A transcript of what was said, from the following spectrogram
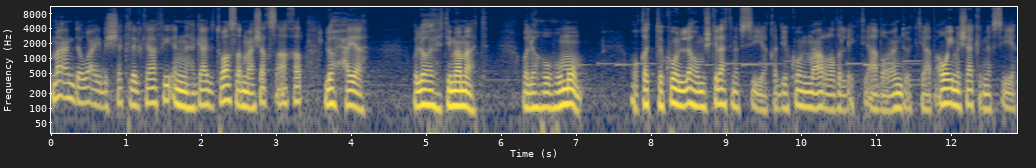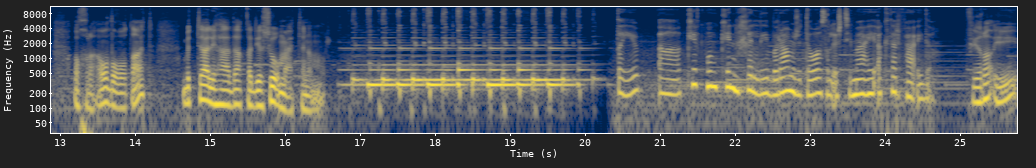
ما عنده وعي بالشكل الكافي أنه قاعد يتواصل مع شخص آخر له حياة وله اهتمامات وله هموم وقد تكون له مشكلات نفسية قد يكون معرض للاكتئاب أو عنده اكتئاب أو أي مشاكل نفسية أخرى أو ضغوطات بالتالي هذا قد يسوء مع التنمر. طيب آه كيف ممكن نخلي برامج التواصل الاجتماعي أكثر فائدة؟ في رأيي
